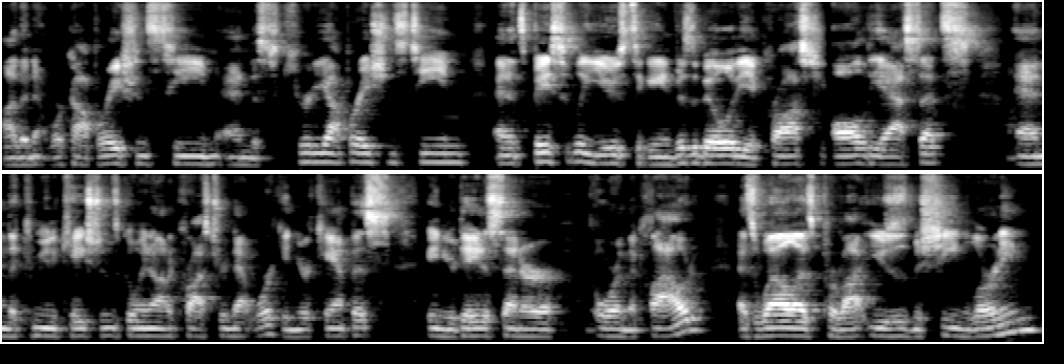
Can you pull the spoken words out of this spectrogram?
uh, the network operations team and the security operations team. And it's basically used to gain visibility across all the assets and the communications going on across your network in your campus, in your data center, or in the cloud as well as provide uses machine learning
